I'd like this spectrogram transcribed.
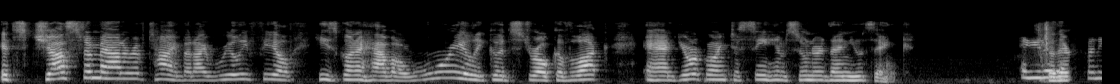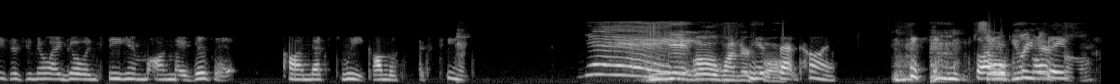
It's just a matter of time, but I really feel he's going to have a really good stroke of luck, and you're going to see him sooner than you think. And you know So they're- funny because you know I go and see him on my visit uh, next week on the 16th. Yay! Oh, wonderful. It's that time. so, I you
